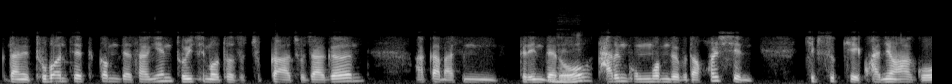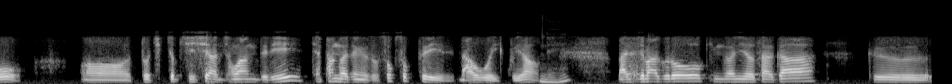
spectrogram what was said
그다음에 두 번째 특검 대상인 도이치모터스 주가 조작은 아까 말씀드린 대로 네. 다른 공범들보다 훨씬 깊숙이 관여하고 어, 또 직접 지시한 정황들이 재판 과정에서 속속들이 나오고 있고요. 네. 마지막으로 김건희 여사가 그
